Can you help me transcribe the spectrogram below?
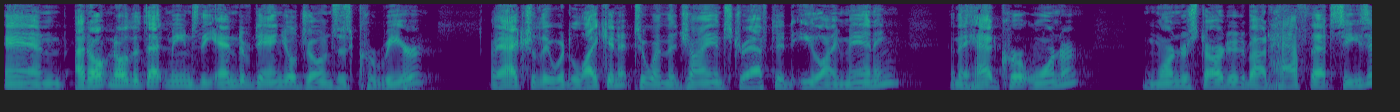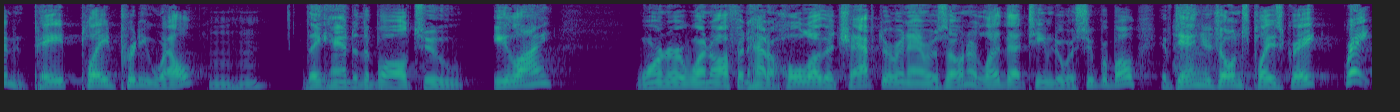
And I don't know that that means the end of Daniel Jones's career. I actually would liken it to when the Giants drafted Eli Manning and they had Kurt Warner. Warner started about half that season and paid, played pretty well. Mm-hmm. They handed the ball to Eli. Warner went off and had a whole other chapter in Arizona, led that team to a Super Bowl. If Daniel Jones plays great, great.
